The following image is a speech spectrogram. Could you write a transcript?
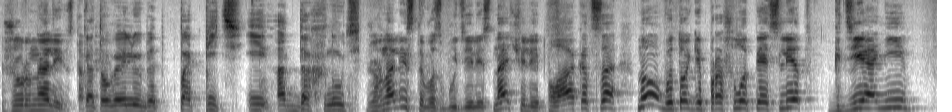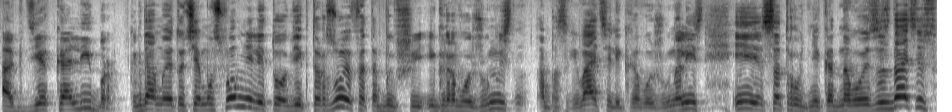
журналистов. Которые любят попить и отдохнуть. Журналисты возбудились, начали плакаться, но в итоге прошло пять лет. Где они, а где калибр? Когда мы эту тему вспомнили, то Виктор Зуев, это бывший игровой журналист, обозреватель, игровой журналист и сотрудник одного из издательств,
